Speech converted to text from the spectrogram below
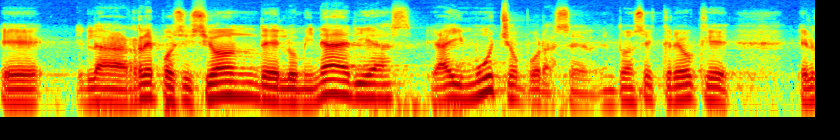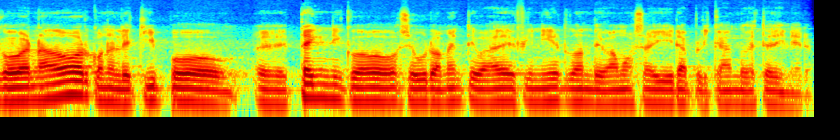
la reposición de luminarias, hay mucho por hacer. Entonces creo que el gobernador con el equipo eh, técnico seguramente va a definir dónde vamos a ir aplicando este dinero.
